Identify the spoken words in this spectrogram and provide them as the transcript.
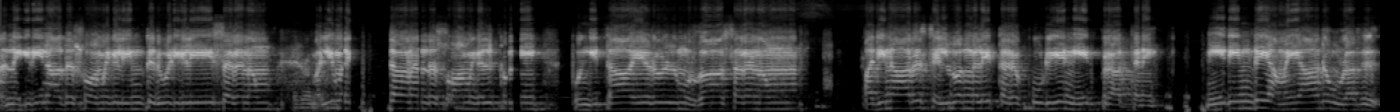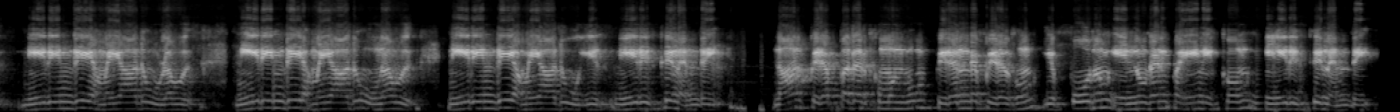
அருணகிரிநாத சுவாமிகளின் திருவடிகளே சரணம். வள்ளிமலை சித்தானந்த சுவாமிகள் துணை பொங்கித்தாயருள் முருகா சரணம். பதினாறு செல்வங்களை தரக்கூடிய நீர் பிரார்த்தனை. நீரின்றி அமையாத உலகு நீரின்றி அமையாத உழவு நீரின்றி அமையாத உணவு நீரின்றி அமையாத உயிர் நீருக்கு நன்றி. நான் பிறப்பதற்கு முன்பும் பிறந்த பிறகும் எப்போதும் என்னுடன் பயணிக்கும் நீருக்கு நன்றி.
